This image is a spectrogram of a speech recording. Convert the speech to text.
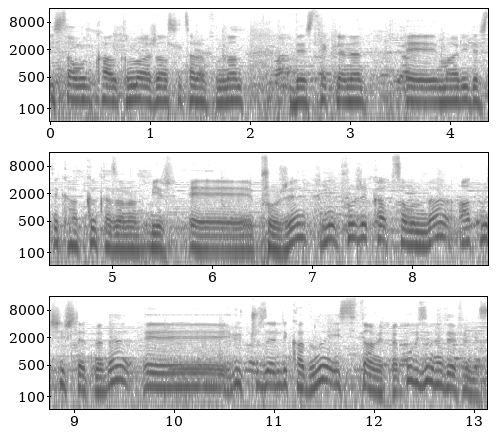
İstanbul Kalkınma Ajansı tarafından desteklenen e, mali destek hakkı kazanan bir e, proje. Bu proje kapsamında 60 işletmede e, 350 kadını istihdam etmek. Bu bizim hedefimiz.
